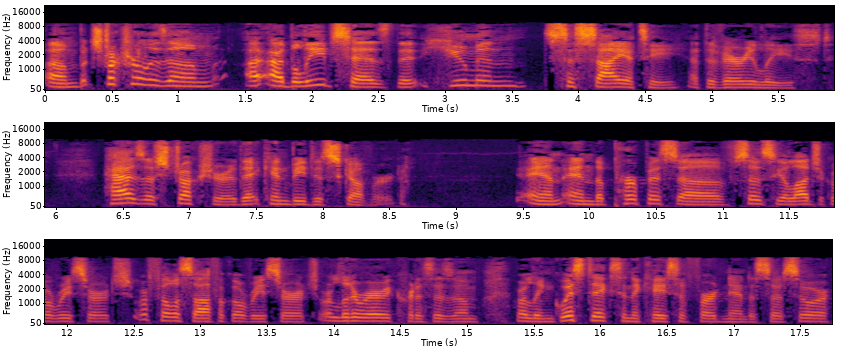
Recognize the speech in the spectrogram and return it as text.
Um, but structuralism, I, I believe, says that human society, at the very least, has a structure that can be discovered. And, and the purpose of sociological research or philosophical research or literary criticism or linguistics in the case of Ferdinand de Saussure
